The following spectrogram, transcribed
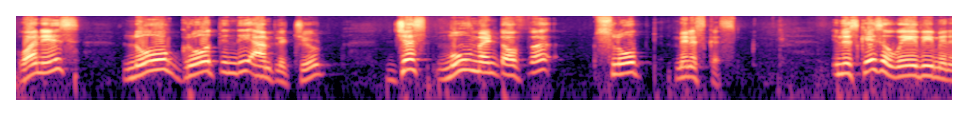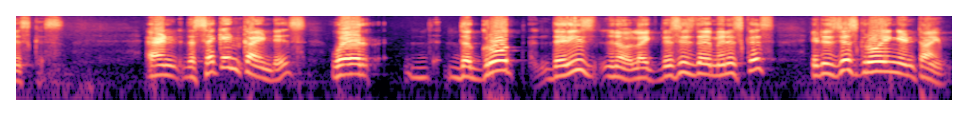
One is no growth in the amplitude just movement of a sloped meniscus in this case a wavy meniscus and the second kind is where the growth there is you know like this is the meniscus it is just growing in time.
